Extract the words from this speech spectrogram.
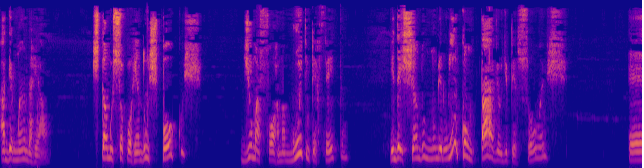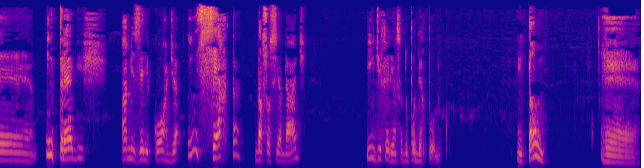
a demanda real. Estamos socorrendo uns poucos de uma forma muito imperfeita e deixando um número incontável de pessoas é, entregues à misericórdia incerta da sociedade e indiferença do poder público. Então, é,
